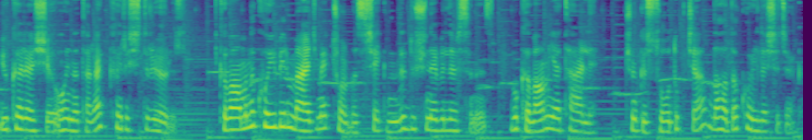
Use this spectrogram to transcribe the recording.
yukarı aşağı oynatarak karıştırıyoruz. Kıvamını koyu bir mercimek çorbası şeklinde düşünebilirsiniz. Bu kıvam yeterli. Çünkü soğudukça daha da koyulaşacak.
